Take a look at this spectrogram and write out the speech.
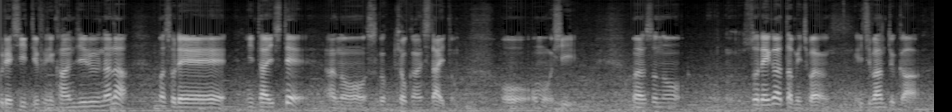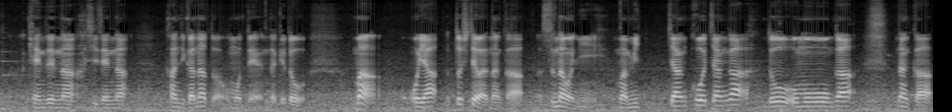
嬉しいっていうふうに感じるなら、まあ、それに対してあのすごく共感したいと思うし、まあ、そのそれが多分一番一番というか健全な自然な感じかなとは思ってんだけどまあ親としてはなんか素直に、まあ、みっちゃんこうちゃんがどう思うがなんか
